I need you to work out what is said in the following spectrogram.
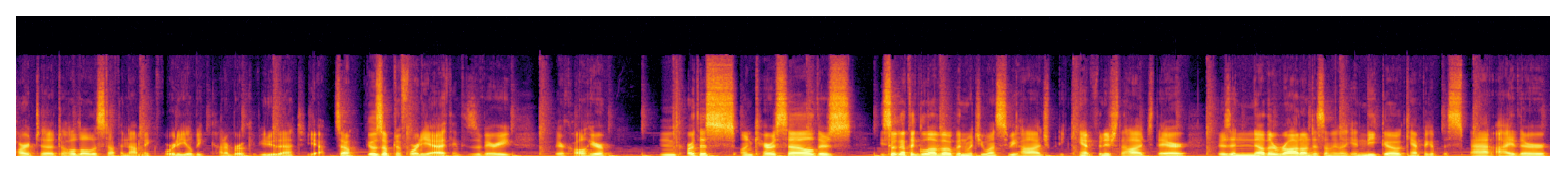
hard to, to hold all this stuff and not make 40. You'll be kind of broke if you do that. Yeah, so goes up to 40. I think this is a very fair call here. And mm, Karthus on Carousel, there's he's still got the glove open, which he wants to be Hodge, but he can't finish the Hodge there. There's another Rod onto something like a Neeko. Can't pick up the Spat either.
